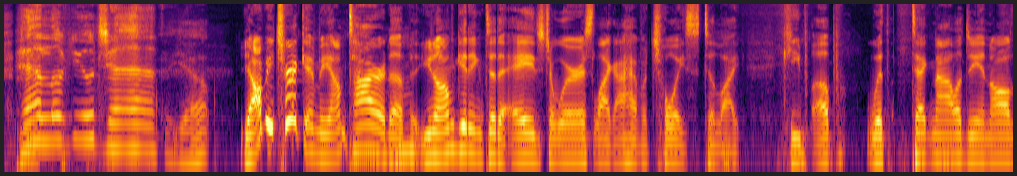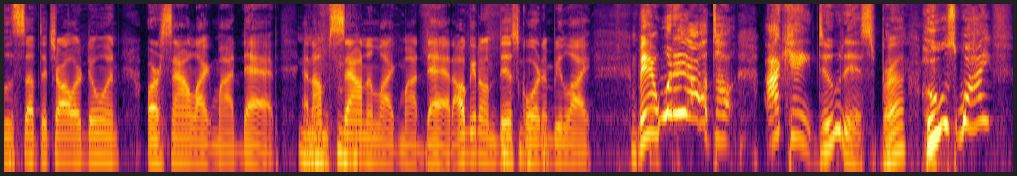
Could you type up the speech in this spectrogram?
Hello, future. Yep. Y'all be tricking me. I'm tired of it. You know, I'm getting to the age to where it's like I have a choice to like keep up with technology and all the stuff that y'all are doing or sound like my dad. And I'm sounding like my dad. I'll get on Discord and be like, "Man, what are y'all talk? I can't do this, bruh. Whose wife?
